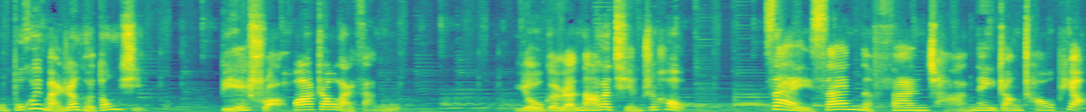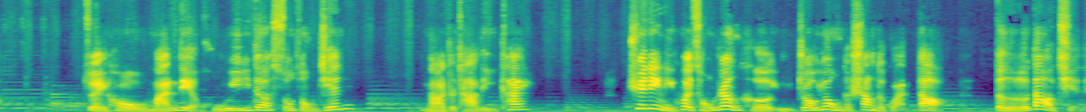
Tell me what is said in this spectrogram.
我不会买任何东西，别耍花招来烦我。有个人拿了钱之后，再三的翻查那张钞票，最后满脸狐疑的耸耸肩，拿着它离开。确定你会从任何宇宙用得上的管道。得到钱，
